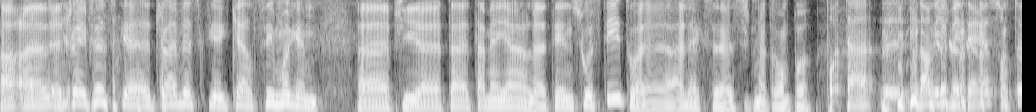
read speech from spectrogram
ah, euh, Travis, euh, Travis Kelsey, moi, euh, puis euh, ta, ta meilleure, là. T'es une Swiftie, toi, Alex, si je me trompe pas? Pas tant. non, mais je m'intéresse surtout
